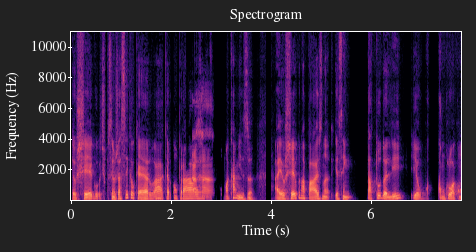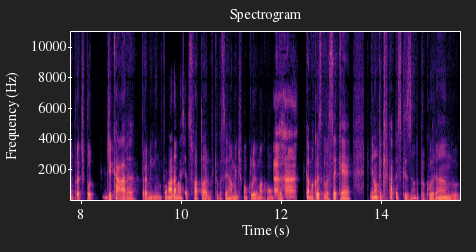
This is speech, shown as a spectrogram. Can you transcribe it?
eu chego, tipo assim, eu já sei que eu quero, ah, quero comprar uhum. uma camisa. Aí eu chego na página e assim, tá tudo ali e eu concluo a compra, tipo, de cara. Para mim não tem nada mais satisfatório do que você realmente concluir uma compra, uhum. que é uma coisa que você quer, e não ter que ficar pesquisando, procurando,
